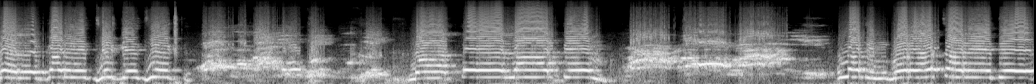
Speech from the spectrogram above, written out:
রেলগাড়ি ঝিক ঝিক রাতে লাটিম লাটিম ঘরে চারিদিক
